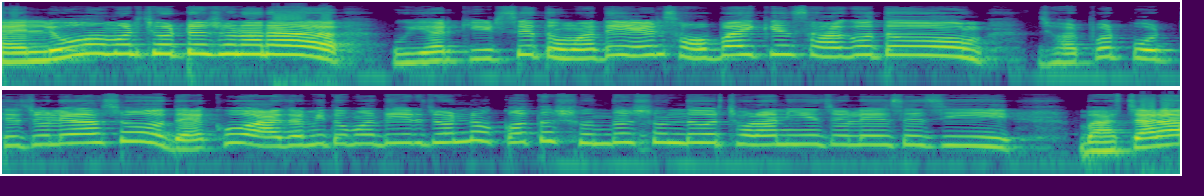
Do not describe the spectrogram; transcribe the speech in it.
হ্যালো আমার ছোট্ট সোনারা উইয়ার কিডসে তোমাদের সবাইকে স্বাগতম। ঝটপট পড়তে চলে আসো, দেখো আজ আমি তোমাদের জন্য কত সুন্দর সুন্দর ছড়া নিয়ে চলে এসেছি। বাচ্চারা,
